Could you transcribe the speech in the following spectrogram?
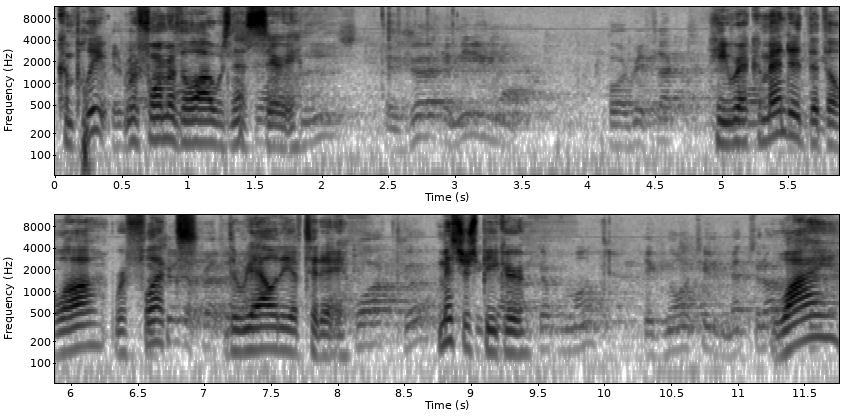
complete reform of the law was necessary. He recommended that the law reflects the reality of today. Mr. Speaker, why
